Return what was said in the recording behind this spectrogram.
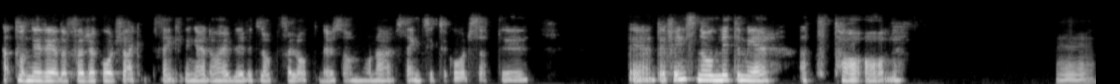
att hon är redo för rekordsänkningar. Det har ju blivit lopp för lopp nu som hon har sänkt sitt rekord. Så att det, det, det finns nog lite mer att ta av. Mm.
